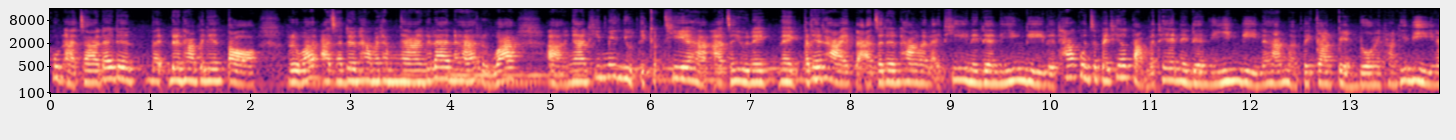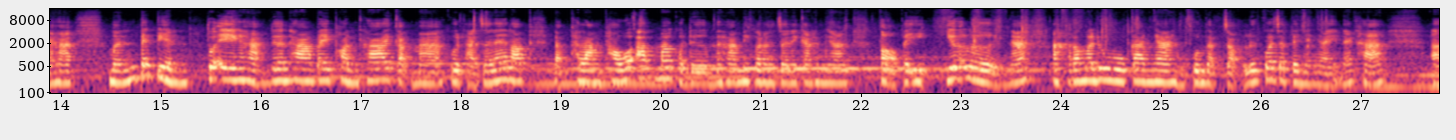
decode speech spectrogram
คุณอาจจะได้เดินเดินทางไปเรียนต่อ หรือว่าอาจจะเดินทางไปทำงานก็ได้นะคะหรือว่างานที่ไม่อยู่ติดกับที่ค่ะอาจจะอยู่ในในประเทศไทย แต่อาจจะเดินทางหลาย ๆ ที่ในเดือนนี้ยิ่งดี หรือถ้าคุณจะไปเที่ยวต่างประเทศในเดือนนี้ยิ่งดีนะคะเหมือนเป็นการเปลี่ยนดวงในทางที่ดีนะคะเหมือนไปเปลี่ยนตัวเองค่ะเดินทางไปผ่อนคลายกลับมา คุณอาจจะได้รับแบบพลัง power up มากกว่าเดิมนะคะ มีกำลังใจในการทำงานต่อไปอีกเยอะเลยนะอะเรามาดูการงานของคุณแบบเจาะลึกว่าจะเป็นยังไงนะคะะ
